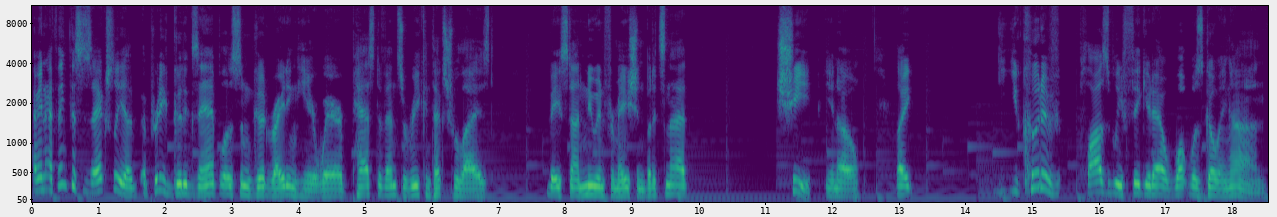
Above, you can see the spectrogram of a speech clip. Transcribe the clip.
I mean, I think this is actually a, a pretty good example of some good writing here where past events are recontextualized based on new information, but it's not cheap, you know? Like, you could have plausibly figured out what was going on.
